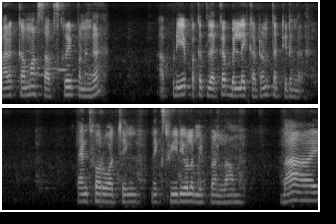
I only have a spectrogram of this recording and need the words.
மறக்காமல் சப்ஸ்கிரைப் பண்ணுங்கள் அப்படியே பக்கத்தில் இருக்க பெல்லை கட்டணும் தட்டிடுங்க. தேங்க்ஸ் ஃபார் வாட்சிங் நெக்ஸ்ட் வீடியோவில் மீட் பண்ணலாம். பாய்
